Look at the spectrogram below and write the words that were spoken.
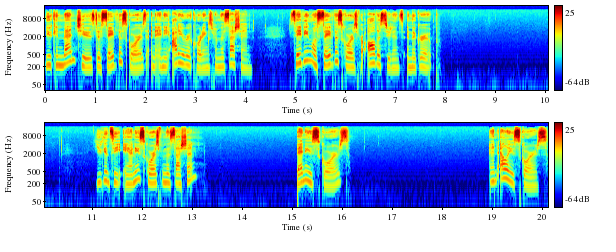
You can then choose to save the scores and any audio recordings from the session. Saving will save the scores for all the students in the group. You can see Annie's scores from the session, Benny's scores, and Ellie's scores.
